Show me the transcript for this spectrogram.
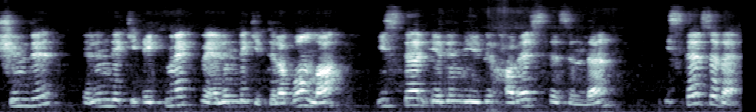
Şimdi elindeki ekmek ve elindeki telefonla ister edindiği bir haber sitesinden, isterse de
